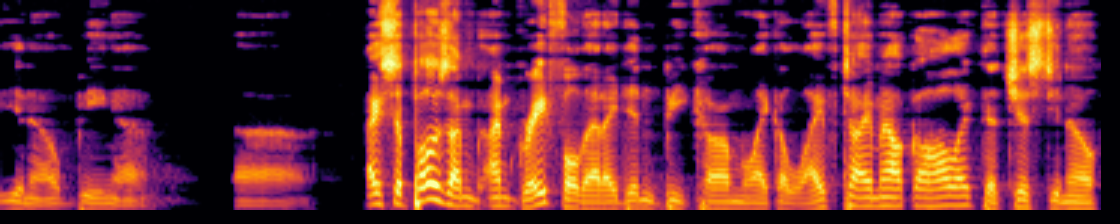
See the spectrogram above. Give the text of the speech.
you know, being a. Uh, I suppose I'm I'm grateful that I didn't become like a lifetime alcoholic. That just you know,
